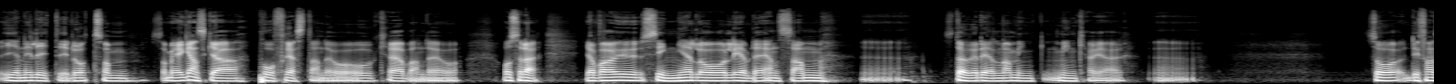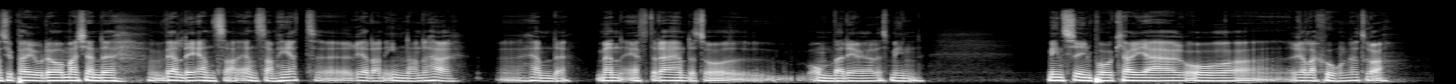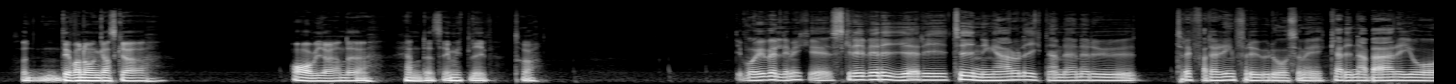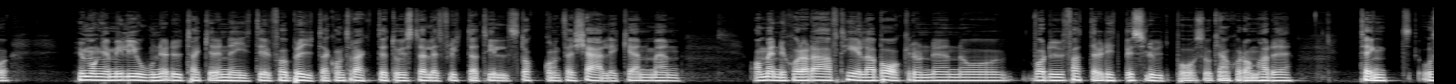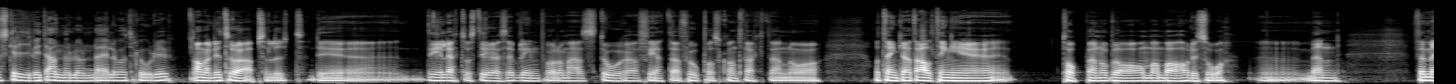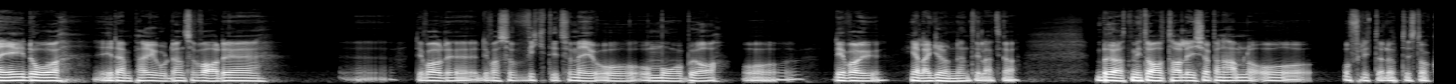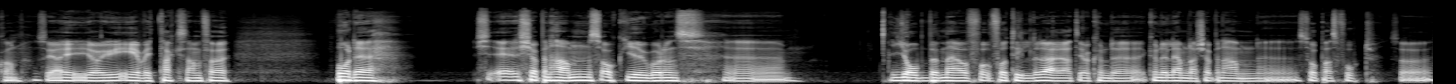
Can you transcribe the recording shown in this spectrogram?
i en elitidrott som, som är ganska påfrestande och krävande och, och sådär. Jag var ju singel och levde ensam eh, större delen av min, min karriär. Eh, så det fanns ju perioder då man kände väldig ensam, ensamhet eh, redan innan det här eh, hände. Men efter det här hände så omvärderades min, min syn på karriär och eh, relationer tror jag. Så det var nog en ganska avgörande händelse i mitt liv tror jag. Det var ju väldigt mycket skriverier i tidningar och liknande när du träffade din fru då som är Karina Berg och hur många miljoner du tackade nej till för att bryta kontraktet och istället flytta till Stockholm för kärleken. Men om människor hade haft hela bakgrunden och vad du fattade ditt beslut på så kanske de hade tänkt och skrivit annorlunda eller vad tror du? Ja men det tror jag absolut. Det, det är lätt att stirra sig blind på de här stora feta fotbollskontrakten och, och tänka att allting är toppen och bra om man bara har det så. Eh, men för mig då i den perioden så var det eh, det var, det, det var så viktigt för mig att, att må bra och det var ju hela grunden till att jag bröt mitt avtal i Köpenhamn och, och flyttade upp till Stockholm. Så jag är, jag är ju evigt tacksam för både eh, Köpenhamns och Djurgårdens eh, jobb med att få, få till det där, att jag kunde, kunde lämna Köpenhamn eh, så pass fort. Så,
